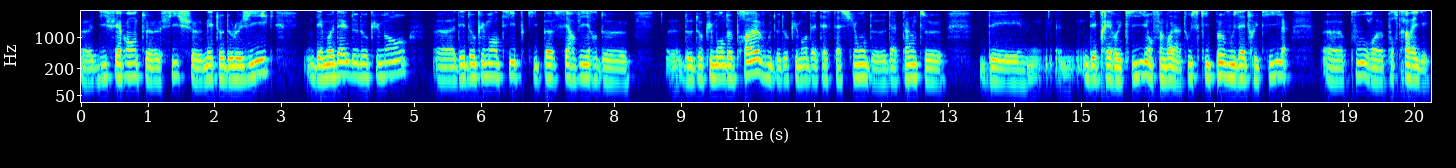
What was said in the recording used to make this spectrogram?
euh, différentes euh, fiches méthodologiques, des modèles de documents, des documents types qui peuvent servir de, documents de preuve ou de documents d'attestation d'atteinte des, des, prérequis, enfin voilà, tout ce qui peut vous être utile pour, pour travailler.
